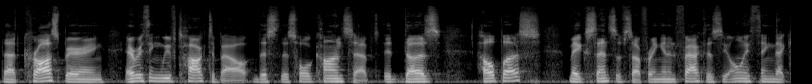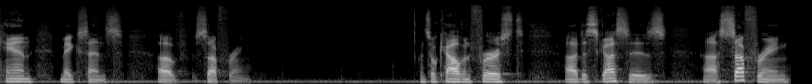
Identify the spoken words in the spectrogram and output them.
that cross bearing, everything we've talked about, this, this whole concept, it does help us make sense of suffering. And in fact, it's the only thing that can make sense of suffering. And so Calvin first uh, discusses uh, suffering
